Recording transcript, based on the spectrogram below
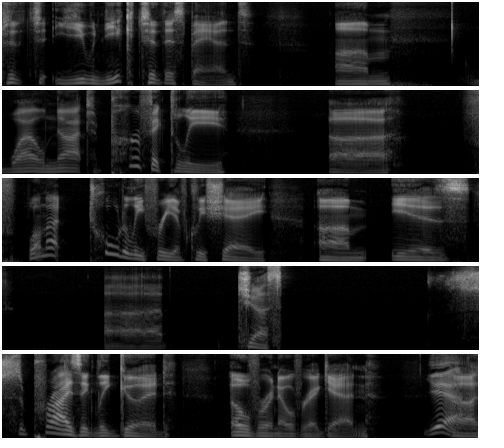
to, to unique to this band um while not perfectly uh well not totally free of cliche um is uh just surprisingly good over and over again Yeah. uh,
